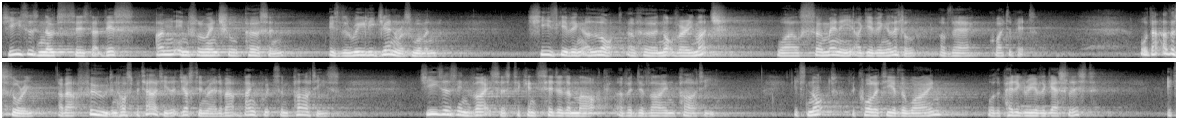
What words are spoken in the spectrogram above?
Jesus notices that this uninfluential person is the really generous woman. She's giving a lot of her not very much, while so many are giving a little of their quite a bit. Or that other story about food and hospitality that Justin read, about banquets and parties. Jesus invites us to consider the mark of a divine party. It's not the quality of the wine or the pedigree of the guest list, it's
